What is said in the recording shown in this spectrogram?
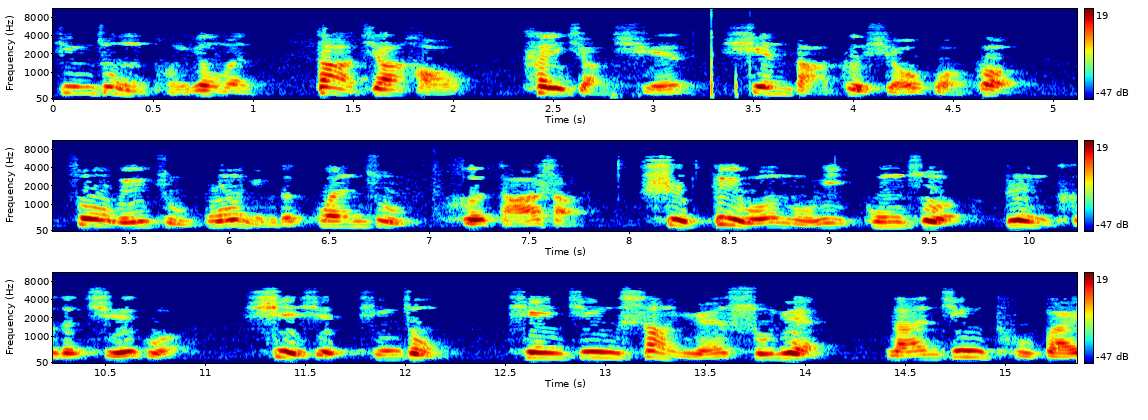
听众朋友们，大家好！开讲前先打个小广告。作为主播，你们的关注和打赏是对我努力工作认可的结果，谢谢听众。天津上元书院、南京土白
